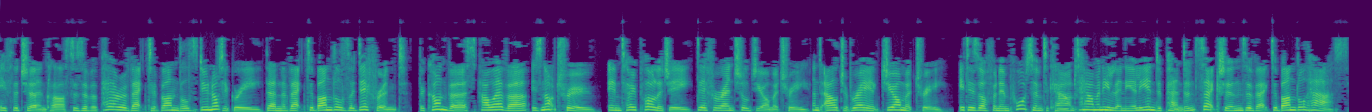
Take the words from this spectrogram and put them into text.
If the Chern classes of a pair of vector bundles do not agree, then the vector bundles are different. The converse, however, is not true. In topology, differential geometry, and algebraic geometry, it is often important to count how many linearly independent sections a vector bundle has.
